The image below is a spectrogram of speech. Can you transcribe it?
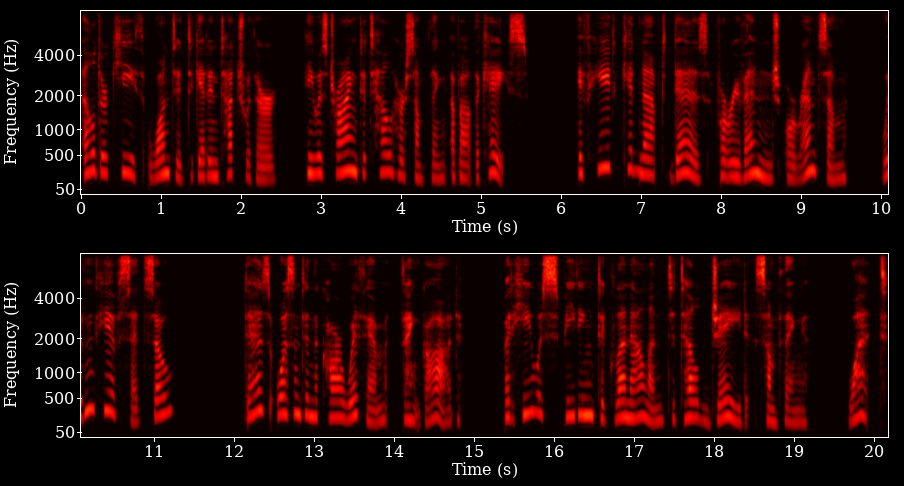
Elder Keith wanted to get in touch with her. He was trying to tell her something about the case. If he'd kidnapped Des for revenge or ransom, wouldn't he have said so? Des wasn't in the car with him, thank God, but he was speeding to Glennallen to tell Jade something. What?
